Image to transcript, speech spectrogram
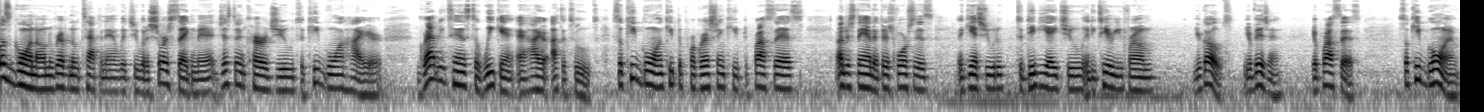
What's going on? The revenue tapping in with you with a short segment just to encourage you to keep going higher. Gravity tends to weaken at higher altitudes. So keep going, keep the progression, keep the process. Understand that there's forces against you to, to deviate you and deter you from your goals, your vision, your process. So keep going.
